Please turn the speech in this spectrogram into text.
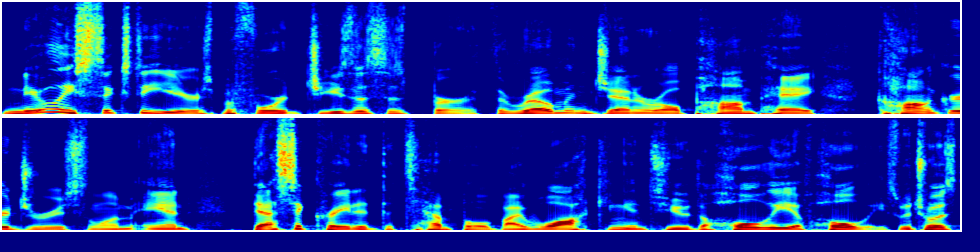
Nearly 60 years before Jesus' birth, the Roman general Pompey conquered Jerusalem and desecrated the temple by walking into the Holy of Holies, which was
